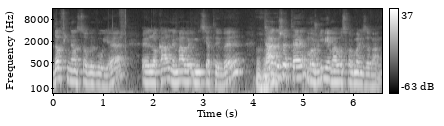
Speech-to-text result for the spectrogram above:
dofinansowywuje e, lokalne małe inicjatywy, Mhm. także te możliwie mało sformalizowane.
